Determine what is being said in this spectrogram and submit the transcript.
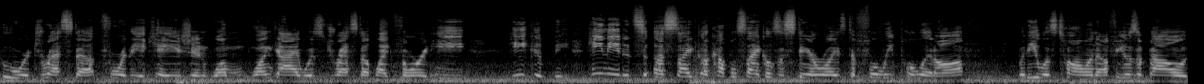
who were dressed up for the occasion. One one guy was dressed up like Thor, and he he could be he needed a cycle, a couple cycles of steroids to fully pull it off, but he was tall enough. He was about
